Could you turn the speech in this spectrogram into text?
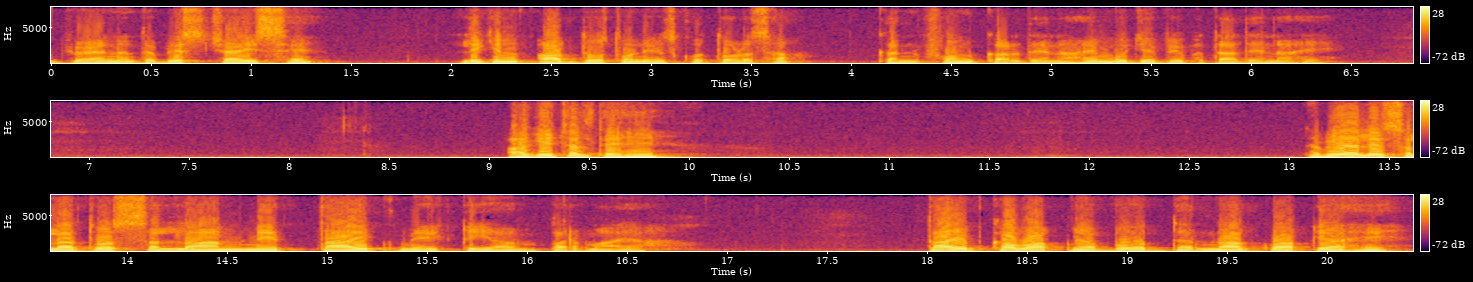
जो है ना द बेस्ट चॉइस है। लेकिन आप दोस्तों ने इसको थोड़ा सा कंफर्म कर देना है, मुझे भी बता देना है। आगे चलते हैं। नबी सलाम ने ताइब में क़ियाम फरमाया। ताइब का वाक़ बहुत दर्दनाक वाक़ है।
